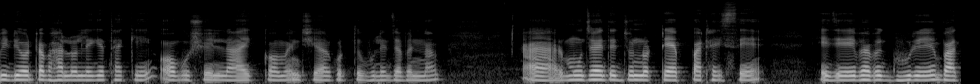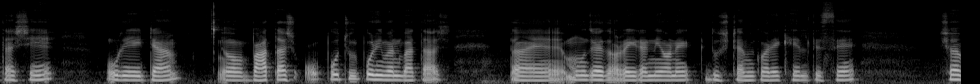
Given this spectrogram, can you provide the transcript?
ভিডিওটা ভালো লেগে থাকে, অবশ্যই লাইক কমেন্ট শেয়ার করতে ভুলে যাবেন না। আর মুজাহিদের জন্য ট্যাপ পাঠাইছে। এই যে এভাবে ঘুরে বাতাসে উড়ে এটা। বাতাস প্রচুর পরিমাণ বাতাস। তাই মুজাহিদ ওরা এটা নিয়ে অনেক দুষ্টামি করে, খেলতেছে। সব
